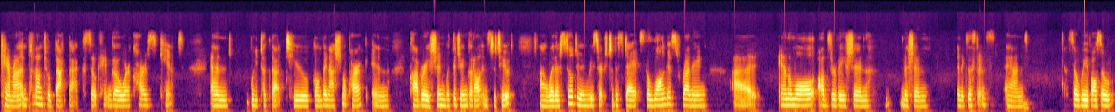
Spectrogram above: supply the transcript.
camera and put it onto a backpack so it can go where cars can't. And we took that to Gombe National Park in collaboration with the Jane Goodall Institute, uh, where they're still doing research to this day. It's the longest running uh, animal observation mission in existence. And so we've also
